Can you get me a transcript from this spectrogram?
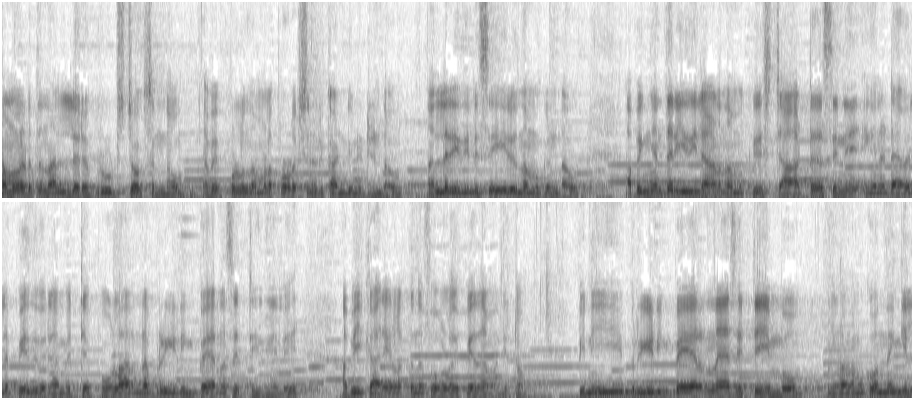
നമ്മളടുത്ത് നല്ലൊരു ബ്രൂഡ് സ്റ്റോക്സ് ഉണ്ടാവും. അപ്പോൾ എപ്പോഴും നമ്മളെ പ്രൊഡക്ഷൻ ഒരു കണ്ടിന്യൂറ്റി ഉണ്ടാവും. നല്ല രീതിയിൽ സെയിലും നമുക്ക് ഉണ്ടാവും. അപ്പോൾ ഇങ്ങനത്തെ രീതിയിലാണ് നമുക്ക് സ്റ്റാർട്ടേഴ്സിന് ഇങ്ങനെ ഡെവലപ്പ് ചെയ്ത് വരാൻ പറ്റിയ പോളാറിന്റെ ബ്രീഡിംഗ് പെയറിനെ സെറ്റ് ചെയ്യുന്നതിൽ അപ്പോൾ ഈ കാര്യങ്ങളൊക്കെ ഒന്ന് ഫോളോ അപ്പ് ചെയ്താൽ മതി കേട്ടോ പിന്നെ ഈ ബ്രീഡിംഗ് പെയറിനെ സെറ്റ് ചെയ്യുമ്പോൾ നമുക്ക് ഒന്നെങ്കിൽ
